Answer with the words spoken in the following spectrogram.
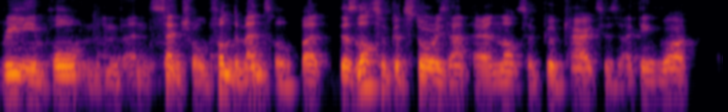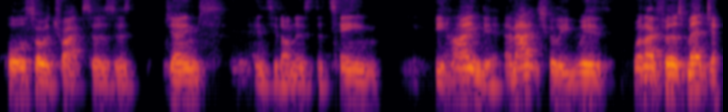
really important and, and central and fundamental. But there's lots of good stories out there and lots of good characters. I think what also attracts us, as James hinted on, is the team behind it. And actually, with when I first met James,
